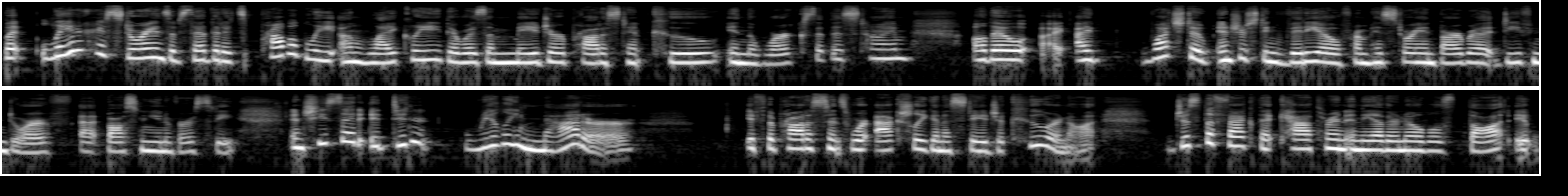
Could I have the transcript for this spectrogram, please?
But later historians have said that it's probably unlikely there was a major Protestant coup in the works at this time. Although I, I watched an interesting video from historian Barbara Diefendorf at Boston University, and she said it didn't really matter if the Protestants were actually going to stage a coup or not. Just the fact that Catherine and the other nobles thought it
